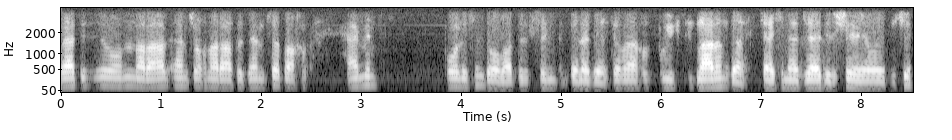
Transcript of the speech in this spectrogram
və bizi onun narahat, ən çox narahat edənsə bax həmin polisin də ola bilsin belə deyək də və yaxud bu iqtidarın da çəkinəcəyi bir şey o idi ki,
